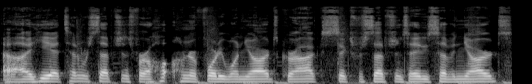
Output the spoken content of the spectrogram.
uh, he had 10 receptions for 141 yards. Gronk, six receptions, 87 yards.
